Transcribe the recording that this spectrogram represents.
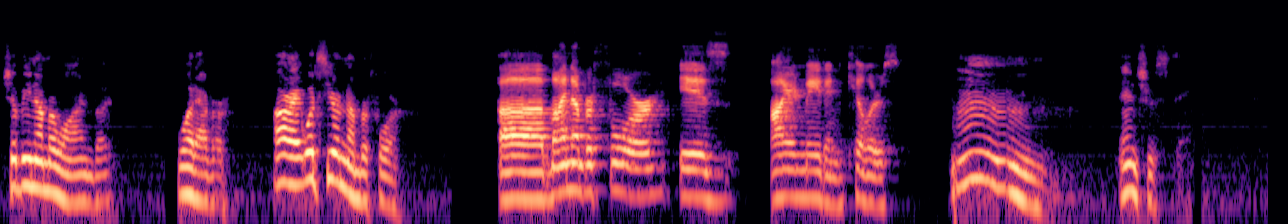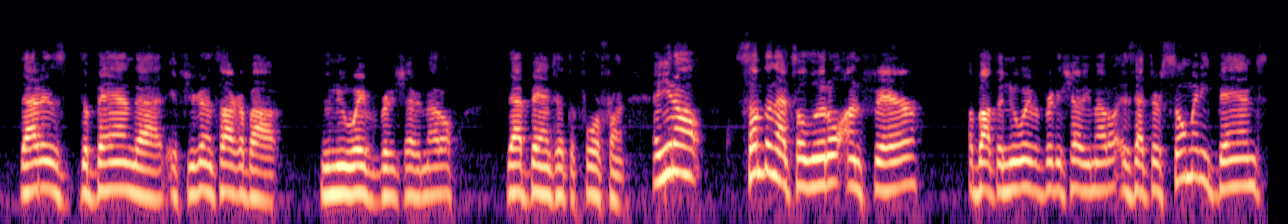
Should be number one, but whatever. All right, what's your number four? Uh, my number four is Iron Maiden, Killers. Hmm. Interesting. That is the band that, if you're going to talk about the new wave of British heavy metal, that band's at the forefront. And you know, something that's a little unfair about the new wave of British heavy metal is that there's so many bands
